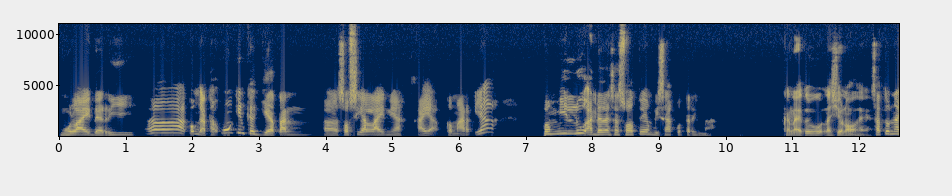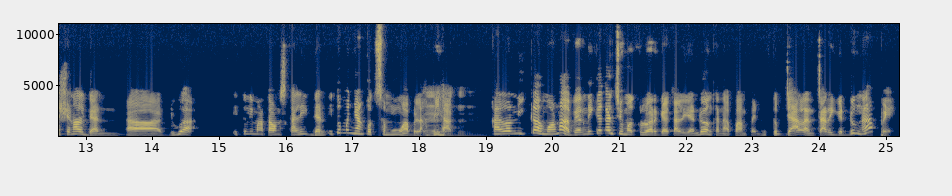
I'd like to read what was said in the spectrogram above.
Mulai dari eh, aku nggak tahu mungkin kegiatan eh, sosial lainnya kayak kemarin ya pemilu adalah sesuatu yang bisa aku terima. Karena itu nasional ya. Satu nasional dan eh, dua itu lima tahun sekali dan itu menyangkut semua belah Hmm. pihak. Kalau nikah, mohon maaf, yang nikah kan cuma keluarga kalian doang. Kenapa sampai nutup jalan, cari gedung, nape?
